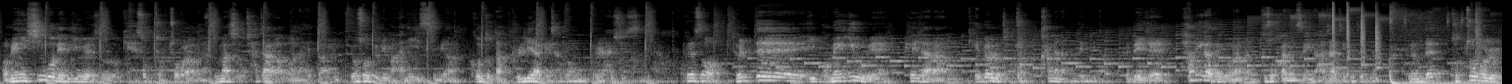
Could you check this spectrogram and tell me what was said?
범행이 신고된 이후에서도 계속 접촉을 하거나 술 마시고 찾아가거나 했던 요소들이 많이 있으면 그것도 다 불리하게 작용을 할 수 있습니다. 그래서 절대 이 범행 이후에 피해자랑 개별로 접촉하면 안 됩니다. 근데 이제 합의가 되고 나면 구속 가능성이 낮아지거든요. 그런데 접촉을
